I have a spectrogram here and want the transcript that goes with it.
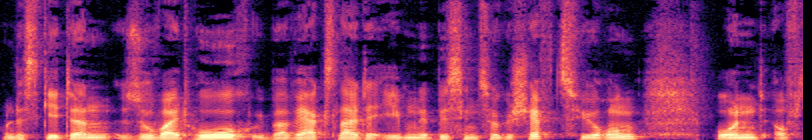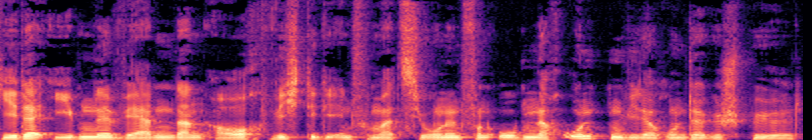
und es geht dann so weit hoch über Werksleiterebene bis hin zur Geschäftsführung Geschäftsführung und auf jeder Ebene werden dann auch wichtige Informationen von oben nach unten wieder runtergespült.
